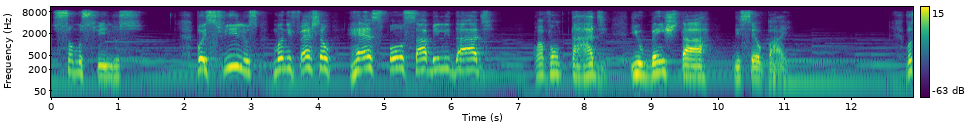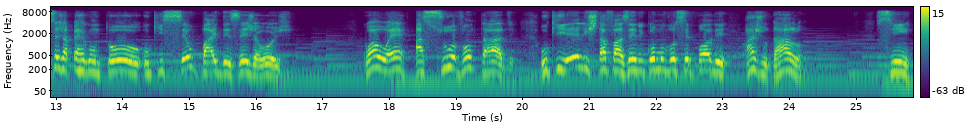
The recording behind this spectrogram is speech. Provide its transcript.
somos filhos. Pois filhos manifestam responsabilidade com a vontade e o bem-estar de seu pai. Você já perguntou o que seu pai deseja hoje? Qual é a sua vontade? O que ele está fazendo e como você pode ajudá-lo? Sim,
